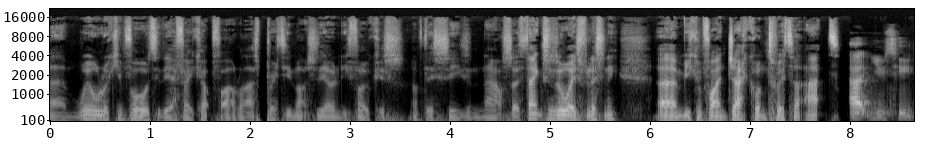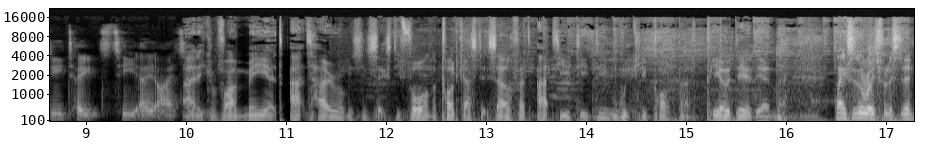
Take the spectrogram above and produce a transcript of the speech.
um, we're all looking forward to the FA Cup final. That's pretty much the only focus of this season now. So thanks as always for listening. Um, you can find Jack on Twitter at, At UTD Tait T A I T. and you can find me at, at Harry Robinson64 on the podcast itself at, at UTD Weekly Pod. That's P O D at the end there. Thanks as always for listening.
